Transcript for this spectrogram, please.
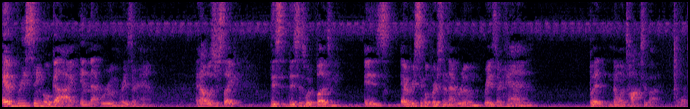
Every single guy in that room raised their hand. And I was just like, this this is what bugs me is every single person in that room raised their hand, but no one talks about it. Yep.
